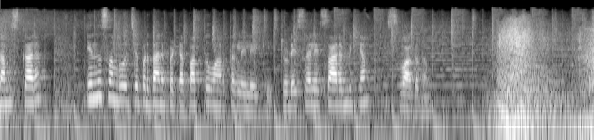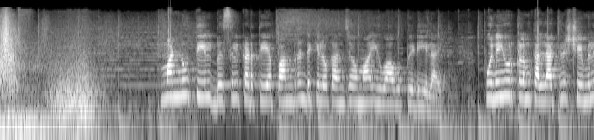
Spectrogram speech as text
നമസ്കാരം. ഇന്ന് സംഭവിച്ച പ്രധാനപ്പെട്ട പത്ത് വാർത്തകളിലേക്ക് ടുഡേ സൈലറ്റ്സ് ആരംഭിക്കാം. സ്വാഗതം. മണ്ണൂത്തിയിൽ ബസ്സിൽ കടത്തിയ പന്ത്രണ്ട് കിലോ കഞ്ചാവുമായി യുവാവ് പിടിയിലായി. പുനയൂർക്കുളം കല്ലാറ്റിൽ ഷെമിൽ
